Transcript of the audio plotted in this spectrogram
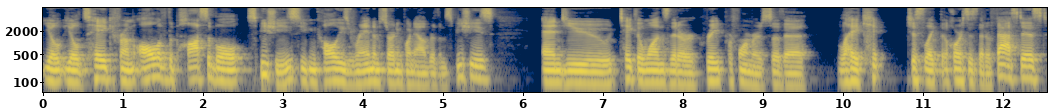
you'll you'll take from all of the possible species. You can call these random starting point algorithm species and you take the ones that are great performers. So the like just like the horses that are fastest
